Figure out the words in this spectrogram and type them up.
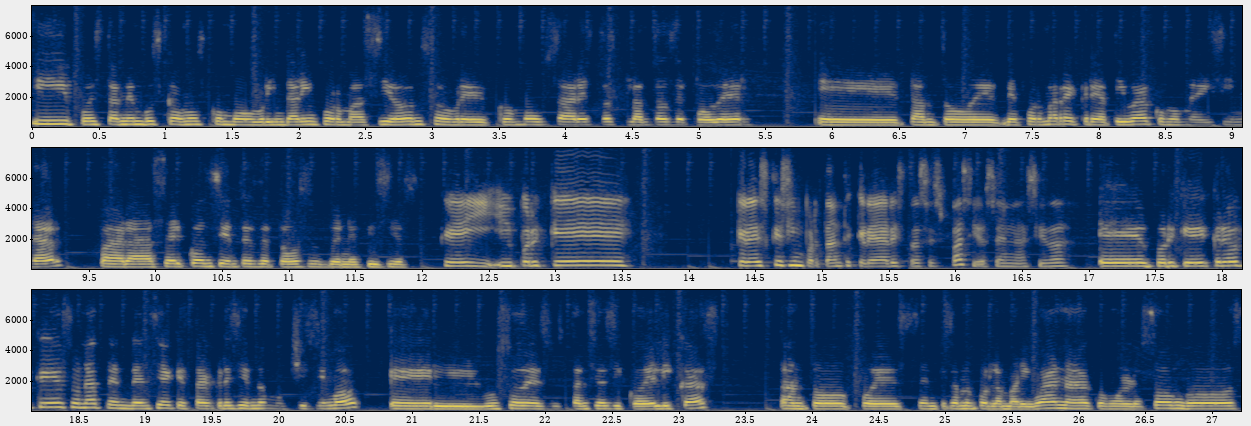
Y pues también buscamos como brindar información sobre cómo usar estas plantas de poder eh, tanto de, forma recreativa como medicinal, para ser conscientes de todos sus beneficios. Ok, ¿y por qué crees que es importante crear estos espacios en la ciudad? Eh, porque creo que es una tendencia que está creciendo muchísimo, el uso de sustancias psicodélicas, tanto pues empezando por la marihuana, como los hongos,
